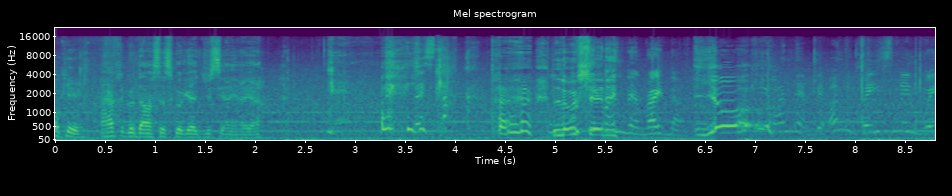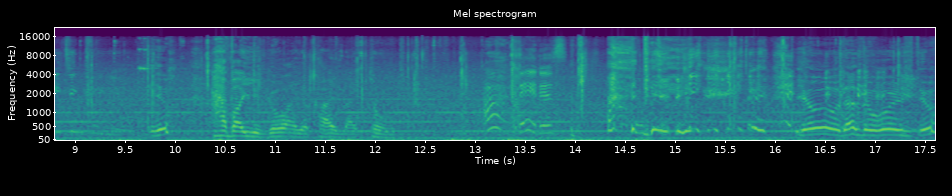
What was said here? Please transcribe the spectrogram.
Okay, I have to go downstairs to go get juicy and Yaya. They're stuck. Low shady. Find them right now. Yo, Find them. They're on the basement waiting for you. yo. How about you go and your car is like towed? Ah, there it is. yo, that's the worst, yo.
